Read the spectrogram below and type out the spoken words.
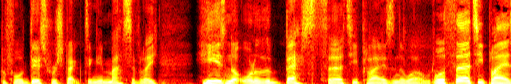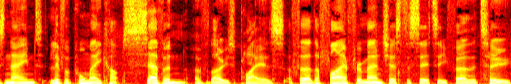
before disrespecting him massively. He is not one of the best 30 players in the world. Well, 30 players named. Liverpool make up seven of those players. A further five from Manchester City, further two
